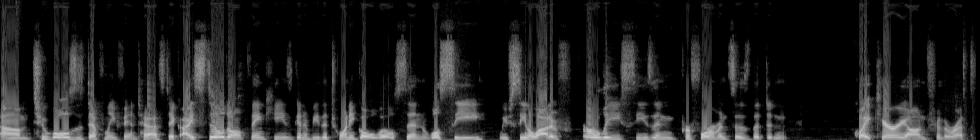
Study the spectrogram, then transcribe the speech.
Um, two goals is definitely fantastic. I still don't think he's going to be the 20 goal Wilson. We'll see. We've seen a lot of early season performances that didn't quite carry on for the rest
